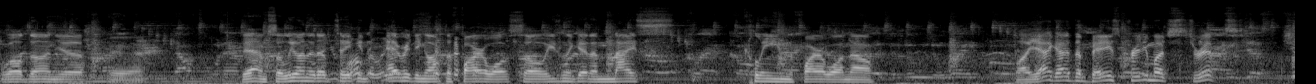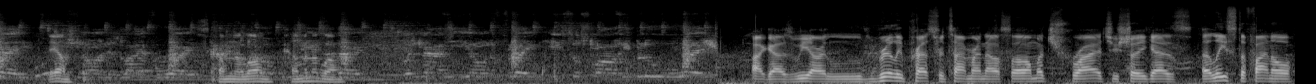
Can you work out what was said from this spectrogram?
well done. Yeah. Yeah. Damn. So Leo ended up taking bumping, everything off the firewall, so he's gonna get a nice, clean firewall now. Well, yeah, guys, the base pretty much stripped. Damn. It's coming along, coming along. Alright guys, we are really pressed for time right now, so I'm gonna try to show you guys at least the final,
